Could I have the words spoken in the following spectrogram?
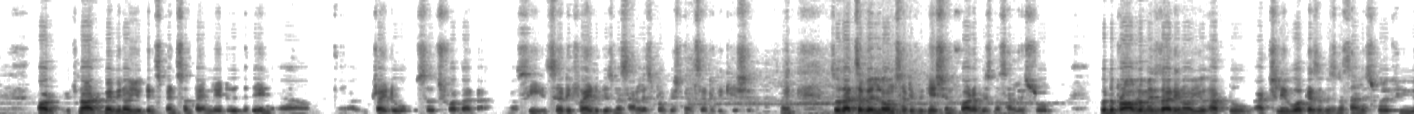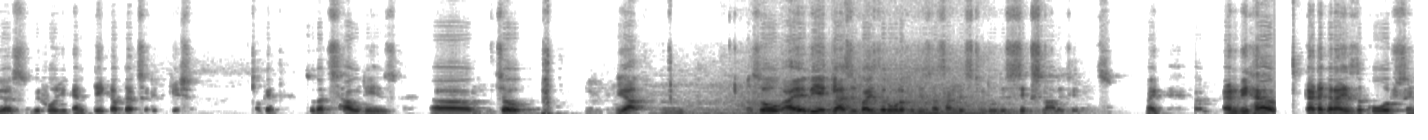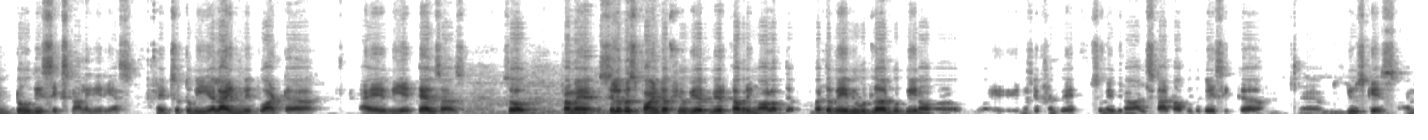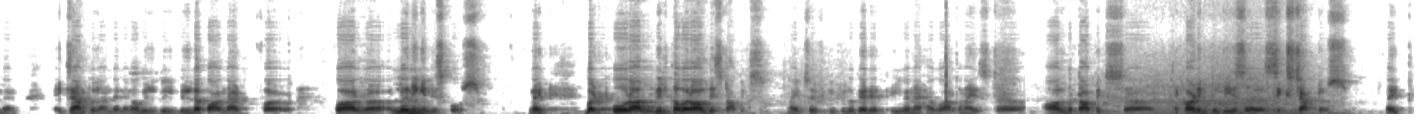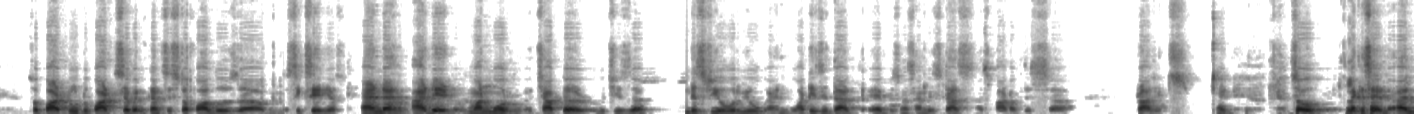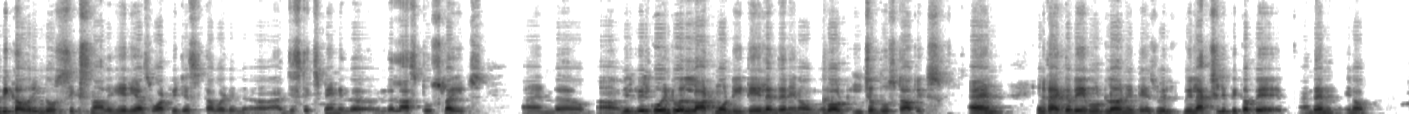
or if not, maybe you you can spend some time later in the day, uh, try to search for that see Certified Business Analyst Professional certification. Right? So that's a well-known certification for a business analyst role. But the problem is that you know you have to actually work as a business analyst for a few years before you can take up that certification. Okay. So that's how it is. Um, so yeah. So IIBA classifies the role of a business analyst into the six knowledge areas, right? And we have categorized the course into these six knowledge areas, right? So to be aligned with what uh, IIBA tells us. So from a syllabus point of view, we are, we are covering all of them. But the way we would learn would be, you know, uh, in a different way. So maybe, know, I'll start off with the basic uh, um, use case and then example and then you know we'll, we'll build upon that for for uh, learning in this course right but overall we'll cover all these topics right? So if, if you look at it even I have organized uh, all the topics uh, according to these uh, six chapters right? So part 2 to part 7 consists of all those um, six areas. And I have added one more chapter which is a industry overview and what is it that a business analyst does as part of this uh, projects right so like I said I'll be covering those six knowledge areas what we just covered in the, uh, just explained in the in the last two slides and uh, uh, we'll, we'll go into a lot more detail and then you know about each of those topics and in fact the way we would learn it is we'll we'll actually pick up a and then you know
